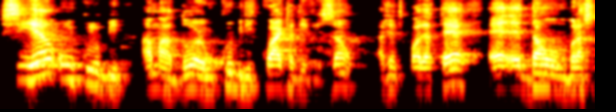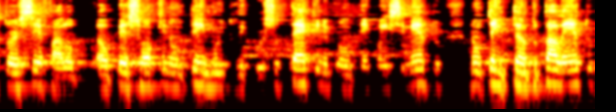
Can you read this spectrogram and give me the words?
Se é um clube amador, um clube de quarta divisão, a gente pode até é, é dar um braço torcer, fala, é o pessoal que não tem muito recurso técnico, não tem conhecimento, não tem tanto talento,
